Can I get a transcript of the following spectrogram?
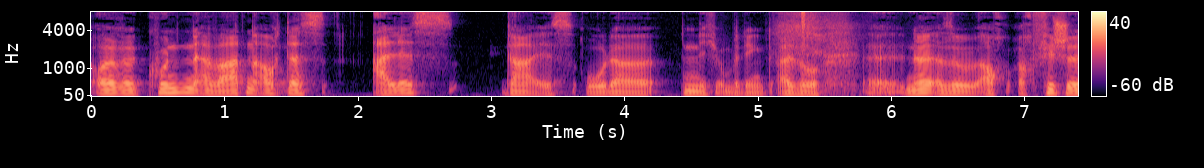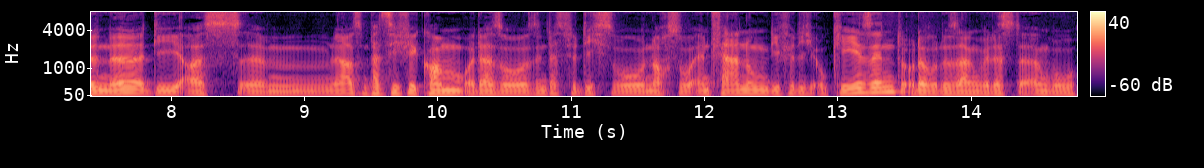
eure Kunden erwarten auch, dass alles da ist oder nicht unbedingt. Also, äh, ne, also auch, auch Fische, ne, die aus, ähm, ne, aus dem Pazifik kommen oder so, sind das für dich so noch so Entfernungen, die für dich okay sind? Oder wo du sagen würdest, da irgendwo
